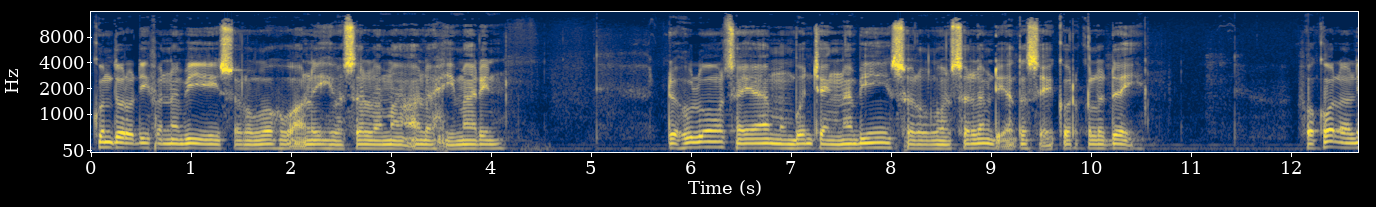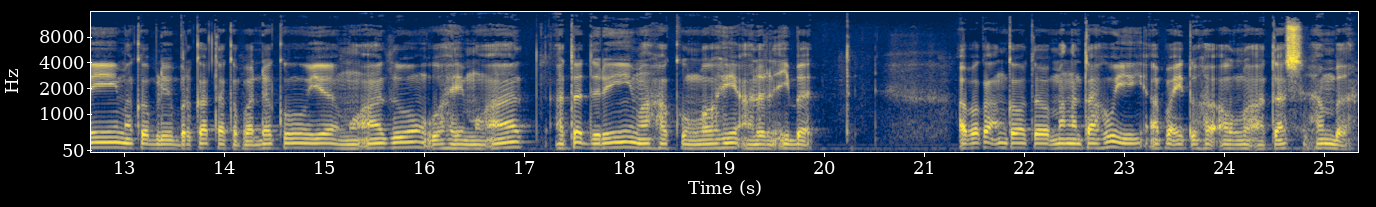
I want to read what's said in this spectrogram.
Kuntu radifan Nabi sallallahu alaihi wasallam ala himarin. Dahulu saya membonceng Nabi sallallahu alaihi wasallam di atas seekor keledai Faqala li maka beliau berkata kepadaku ya Mu'adzu wahai Mu'ad atadri ma haqqullahi 'alal ibad? Apakah engkau tahu mengetahui apa itu hak Allah atas hamba?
